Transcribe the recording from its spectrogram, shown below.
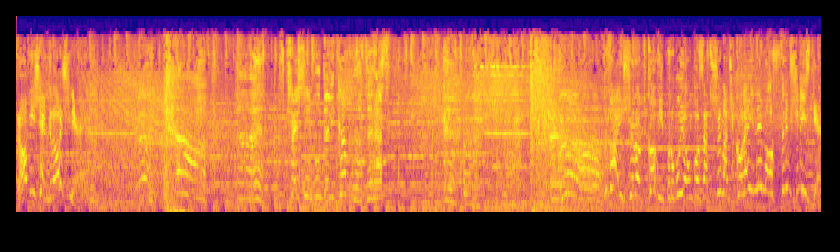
robi się groźnie. Wcześniej był delikatny, a teraz... Dwaj środkowi próbują go zatrzymać kolejnym ostrym ślizgiem.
